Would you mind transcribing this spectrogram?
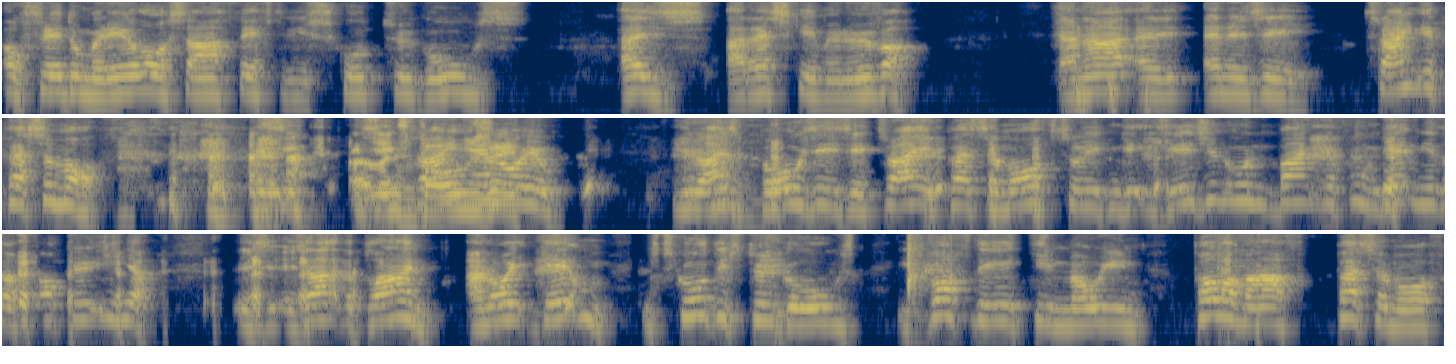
Alfredo Morelos off after he scored two goals is a risky manoeuvre. And, I, and is he trying to piss him off? is he, is he trying to annoy him? You know, that's ballsy. Is he trying to piss him off so he can get his agent on back the phone, get me the fuck out of here? Is, is that the plan? I know, it, get him. He scored these two goals. He's worth the 18 million. Pull him off, piss him off,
